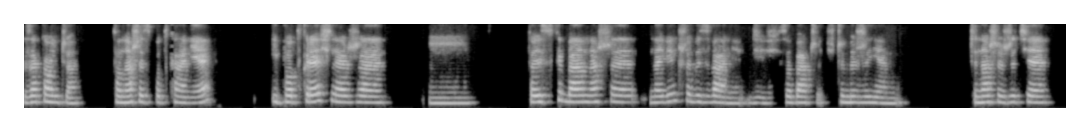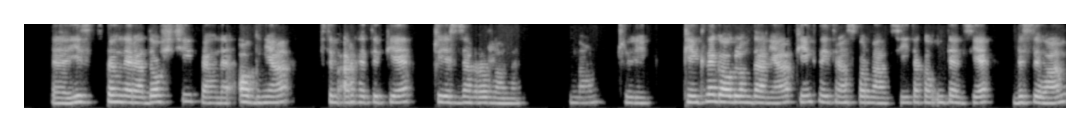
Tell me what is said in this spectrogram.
zakończę to nasze spotkanie i podkreślę, że mm, to jest chyba nasze największe wyzwanie dziś, zobaczyć, czy my żyjemy, czy nasze życie jest pełne radości, pełne ognia w tym archetypie, czy jest zamrożone. No, czyli pięknego oglądania, pięknej transformacji, taką intencję wysyłam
